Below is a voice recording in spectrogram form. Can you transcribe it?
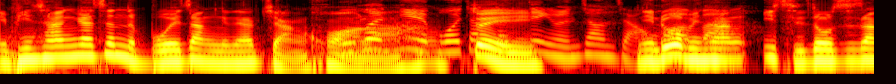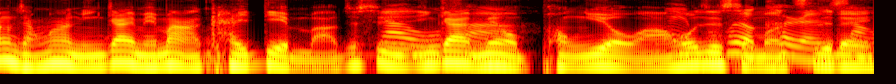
你平常应该真的不会这样跟人家讲话啦，你也不会对店员这样讲。你如果平常一直都是这样讲话，你应该也没办法开店吧？就是应该没有朋友啊，或者什么之类。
